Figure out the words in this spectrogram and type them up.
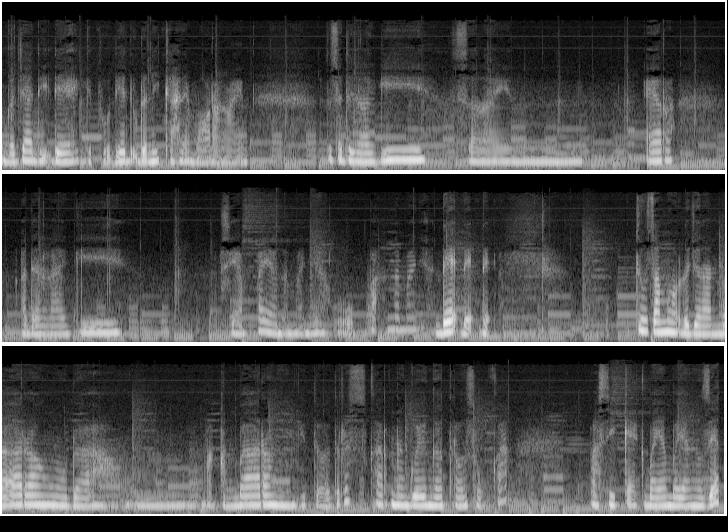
nggak jadi deh gitu. Dia udah nikah deh sama orang lain. Terus ada lagi selain R ada lagi siapa ya namanya? Lupa namanya. Dek dek dek itu sama udah jalan bareng udah mm, makan bareng gitu. Terus karena gue nggak terlalu suka masih kayak kebayang-bayang Z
